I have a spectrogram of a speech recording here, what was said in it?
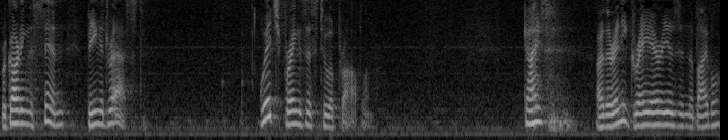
regarding the sin being addressed. Which brings us to a problem. Guys, are there any gray areas in the Bible?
